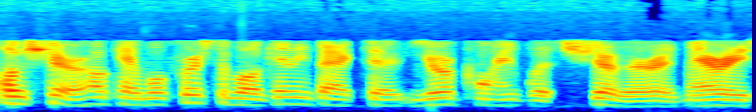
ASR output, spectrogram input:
Oh, sure. Okay. Well, first of all, getting back to your point with sugar and Mary's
